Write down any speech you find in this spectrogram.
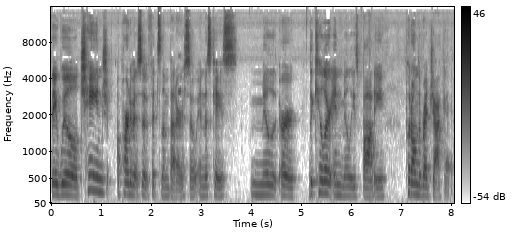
they will change a part of it so it fits them better. So in this case, Mill or the killer in Millie's body put on the red jacket.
